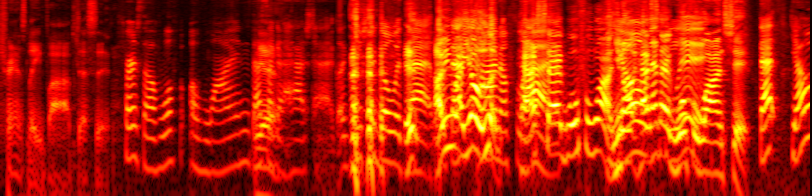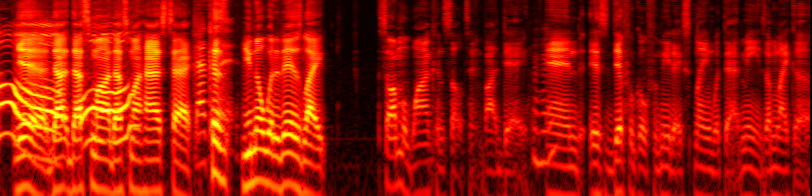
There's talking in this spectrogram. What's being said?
translate vibes. That's it. First off, Wolf of Wine, that's Yeah. like a hashtag. Like you should go with It- that. I mean, like, yo, look, hashtag Wolf of Wine. You Yo, what? that's Hashtag Wolf of. Wine shit. That yo. Yeah, that that's my that's my hashtag. Cause you know what it is like. So I'm a wine consultant by day, Mm-hmm. and it's difficult for me to explain what that means. I'm like a,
